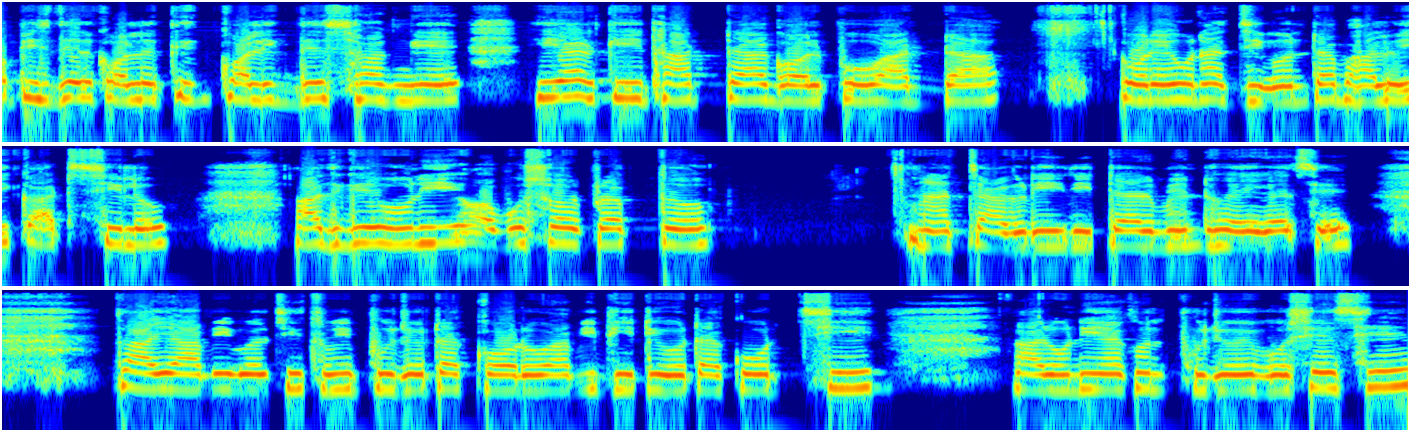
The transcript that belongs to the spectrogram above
অফিসদের কলিগদের সঙ্গে ইয়ারকি ঠাট্টা, গল্প, আড্ডা করে ওনার জীবনটা ভালোই কাটছিল। আজকে উনি অবসরপ্রাপ্ত। ওনার চাকরি রিটায়ারমেন্ট হয়ে গেছে। তাই আমি বলছি, তুমি পুজোটা করো, আমি ভিডিওটা করছি। আর উনি এখন পুজোয় বসেছেন,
